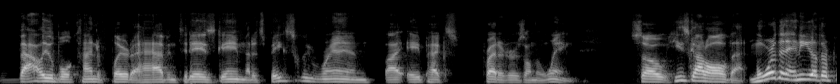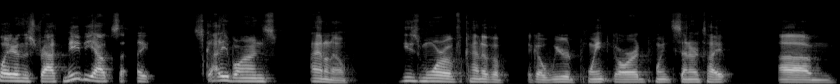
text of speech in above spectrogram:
valuable kind of player to have in today's game that it's basically ran by apex predators on the wing. So he's got all that more than any other player in this draft, maybe outside like Scottie Barnes, I don't know. He's more of kind of a like a weird point guard, point center type. Um,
